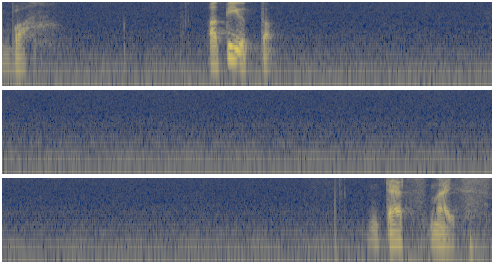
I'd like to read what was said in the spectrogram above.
ਵਾਹ। ਅਤੀ ਉੱਤਮ। That's nice.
